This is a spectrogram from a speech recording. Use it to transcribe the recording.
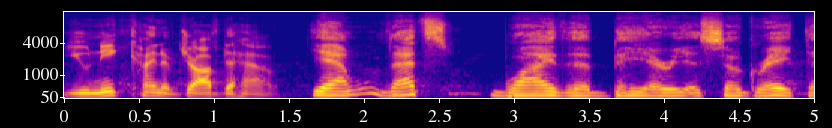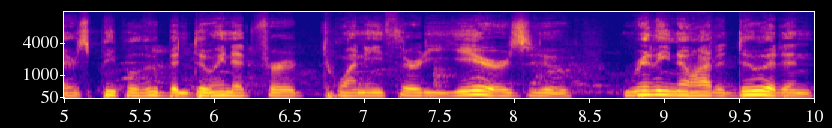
unique kind of job to have. Yeah, that's why the Bay Area is so great. There's people who've been doing it for 20, 30 years who really know how to do it, and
